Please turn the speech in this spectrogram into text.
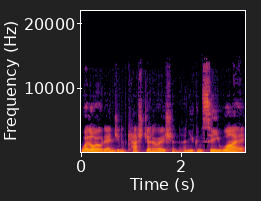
well-oiled engine of cash generation, and you can see why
